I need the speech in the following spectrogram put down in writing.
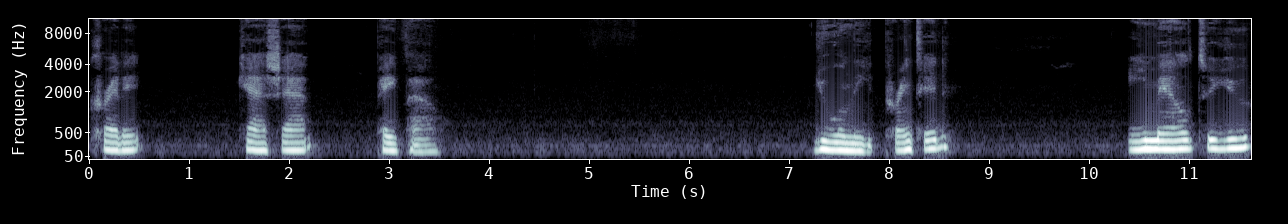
credit, Cash App, PayPal. You will need printed, emailed to you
